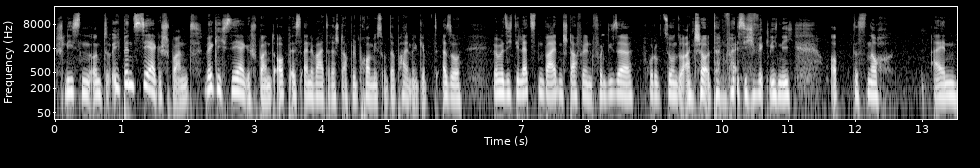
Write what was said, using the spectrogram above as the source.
schließen. Und ich bin sehr gespannt, wirklich sehr gespannt, ob es eine weitere Staffel Promis unter Palmen gibt. Also, wenn man sich die letzten beiden Staffeln von dieser Produktion so anschaut, dann weiß ich wirklich nicht, ob das noch ein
